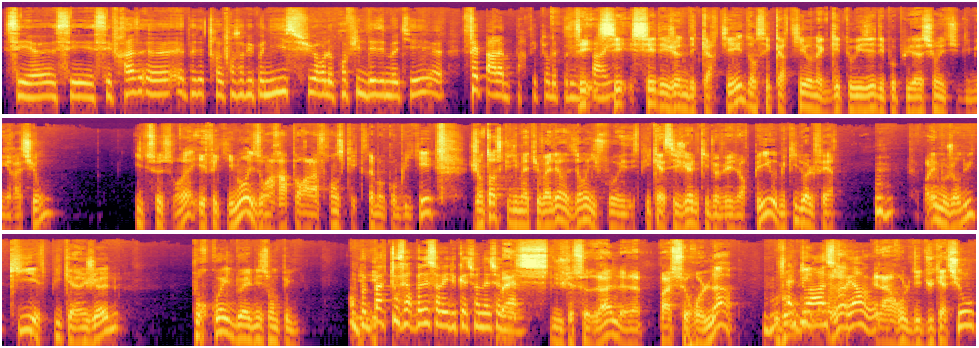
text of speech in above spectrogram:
ces, ces, phrases. Peut-être François Pipponi sur le profil des émeutiers fait par la préfecture de police de Paris. C'est des jeunes des quartiers. Dans ces quartiers, on a ghettoisé des populations issues de l'immigration ils se sont effectivement, ils ont un rapport à la France qui est extrêmement compliqué. J'entends ce que dit Mathieu Vallée en disant il faut expliquer à ces jeunes qu'ils doivent aimer leur pays, mais qui doit le faire? Mhm. Le problème aujourd'hui, qui explique à un jeune pourquoi il doit aimer son pays? On ne peut pas tout faire passer sur l'éducation nationale. Ben, l'éducation nationale, elle n'a pas ce rôle-là. Mhm. Elle, elle, a un rôle d'éducation,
